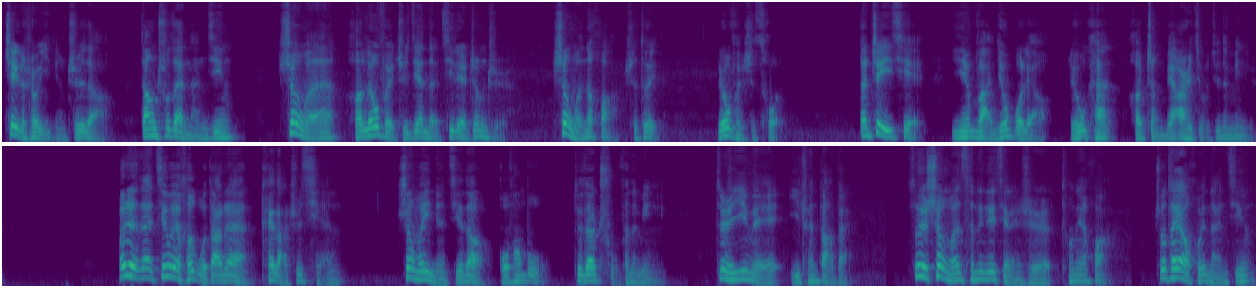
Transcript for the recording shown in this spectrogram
这个时候已经知道当初在南京盛文和刘斐之间的激烈争执，盛文的话是对的，刘斐是错的，但这一切已经挽救不了刘戡和整编二十九军的命运。而且在泾渭河谷大战开打之前，盛文已经接到国防部对他处分的命令，这是因为宜川大败，所以盛文曾经给蒋介石通电话，说他要回南京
